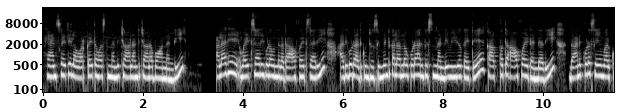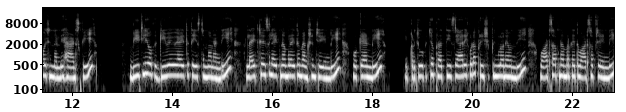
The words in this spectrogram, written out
హ్యాండ్స్కి అయితే ఇలా వర్క్ అయితే వస్తుందండి. చాలా అంటే చాలా బాగుందండి. అలాగే వైట్ శారీ కూడా ఉంది కదా ఆఫ్ వైట్ శారీ అది కూడా అది కొంచెం సిమెంట్ కలర్లో కూడా అనిపిస్తుందండి వీడియోకి అయితే కాకపోతే ఆఫ్ వైట్ అండి అది. దానికి కూడా సేమ్ వర్క్ వచ్చిందండి హ్యాండ్స్కి వీక్లీ ఒక గివ్ అవే అయితే తీస్తున్నానండి. లైక్ చేసి లైక్ నెంబర్ అయితే మెన్షన్ చేయండి. ఓకే అండి? ఇక్కడ చూపించే ప్రతి శారీ కూడా ప్రీ షిప్పింగ్లోనే ఉంది. వాట్సాప్ నెంబర్కి అయితే వాట్సాప్ చేయండి.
